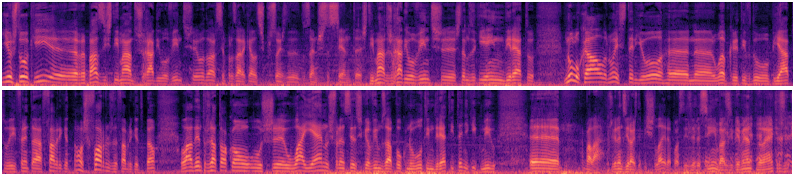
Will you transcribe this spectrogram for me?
e eu estou aqui, eh, rapazes e estimados rádio ouvintes, eu adoro sempre usar aquelas expressões de- dos anos 60. Estimados rádio ouvintes, eh, estamos aqui em direto no local, no exterior, eh, na Hub Criativo do Beato, em frente à fábrica de pão, aos fornos da fábrica de pão. Lá dentro já tocam os eh, YN, os franceses que ouvimos há pouco no último direto, e tenho aqui comigo, eh, vá lá, os grandes heróis da picheleira, posso dizer assim, basicamente, não é? Quer dizer,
